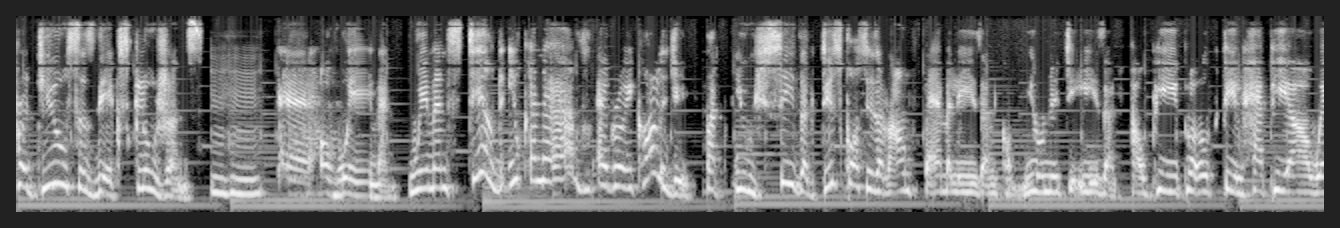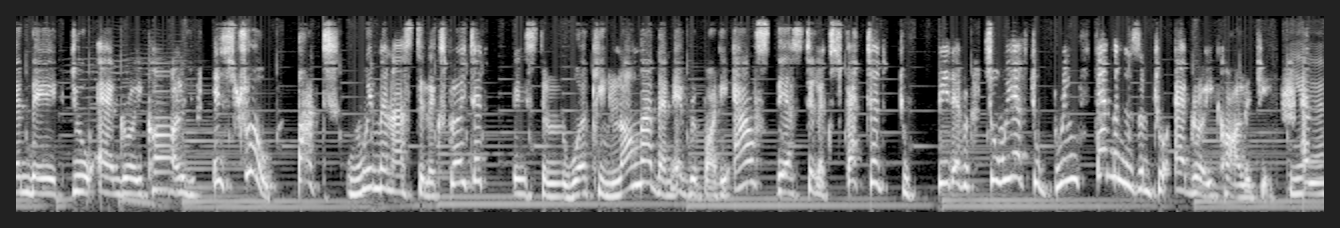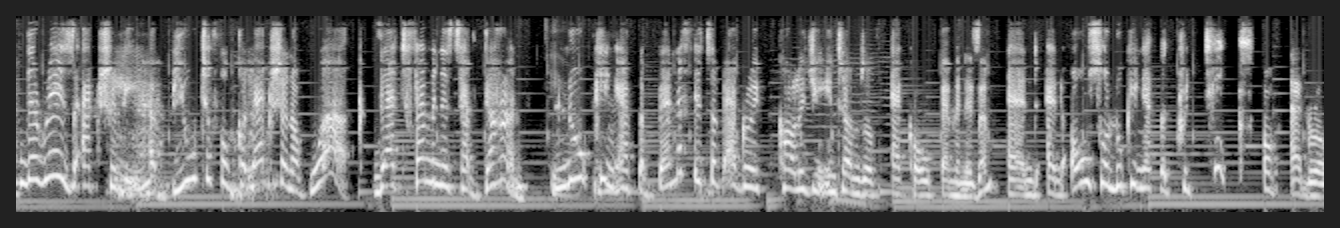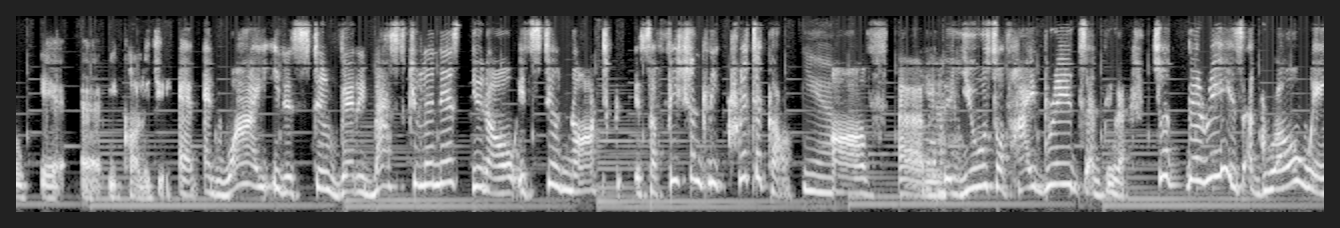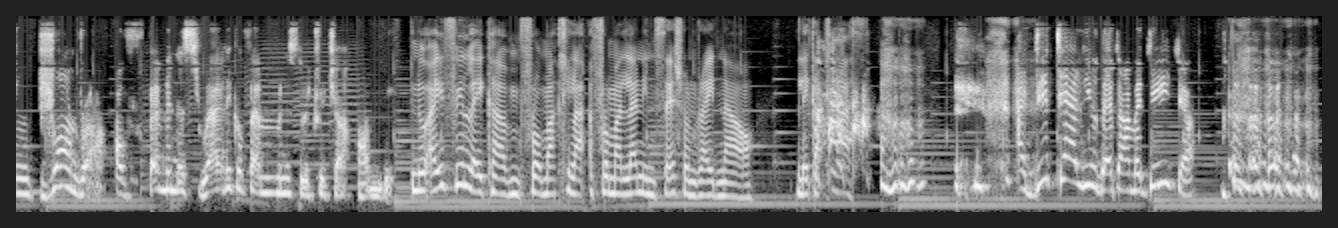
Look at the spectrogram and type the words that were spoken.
reproduces the exclusions Mm-hmm. uh, of women. Women still, you can have agroecology, but you see the discourses around families and communities and how people feel happier when they do agroecology. It's true, but women are still exploited. They're still working longer than everybody else. They are still expected to feed every. So we have to bring feminism to agroecology. Yeah. And there is actually a beautiful collection of work that feminists have done looking at the benefits of agroecology in terms of ecofeminism and and also looking at the critiques of agroecology and and why it is still very masculinist you know it's still not sufficiently critical Yeah. of um, the use of hybrids and things like that. So there is a growing genre of feminist, radical feminist literature on this. No, I feel like I'm from a cla- from a learning session right now, like a class. I did tell you that I'm a teacher.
